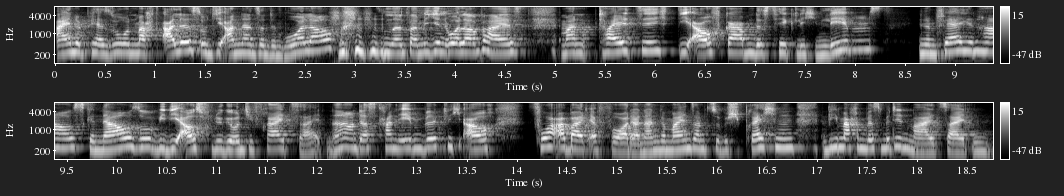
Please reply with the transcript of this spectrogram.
eine Person macht alles und die anderen sind im Urlaub, sondern Familienurlaub heißt, man teilt sich die Aufgaben des täglichen Lebens, in einem Ferienhaus, genauso wie die Ausflüge und die Freizeit. Ne? Und das kann eben wirklich auch Vorarbeit erfordern, dann gemeinsam zu besprechen, wie machen wir es mit den Mahlzeiten?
